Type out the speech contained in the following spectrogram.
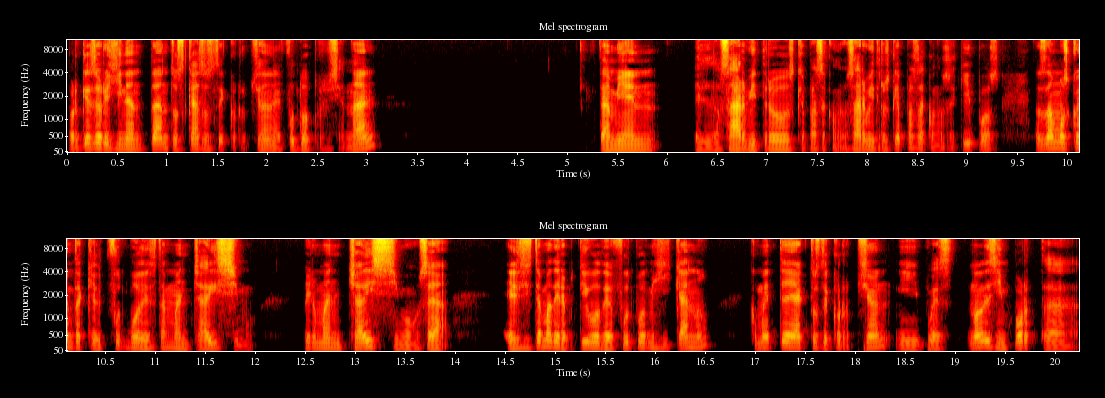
¿por qué se originan tantos casos de corrupción en el fútbol profesional? También los árbitros, qué pasa con los árbitros, qué pasa con los equipos. Nos damos cuenta que el fútbol está manchadísimo, pero manchadísimo. O sea, el sistema directivo de fútbol mexicano comete actos de corrupción y pues no les importa,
